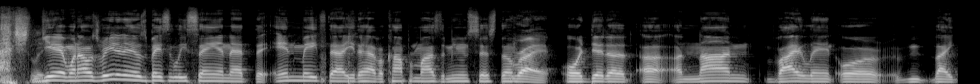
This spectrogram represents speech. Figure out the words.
Actually, Yeah, when I was reading it, it was basically saying that the inmates that either have a compromised immune system, Right. or did a a, a non-violent or like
